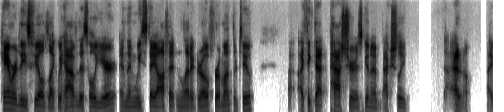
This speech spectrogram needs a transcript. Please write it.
hammered these fields like we have this whole year and then we stay off it and let it grow for a month or two I- think that pasture is going to actually, I don't know. I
